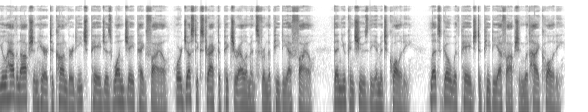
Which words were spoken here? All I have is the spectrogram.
You'll have an option here to convert each page as one JPEG file or just extract the picture elements from the PDF file. Then you can choose the image quality. Let's go with page to PDF option with high quality.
